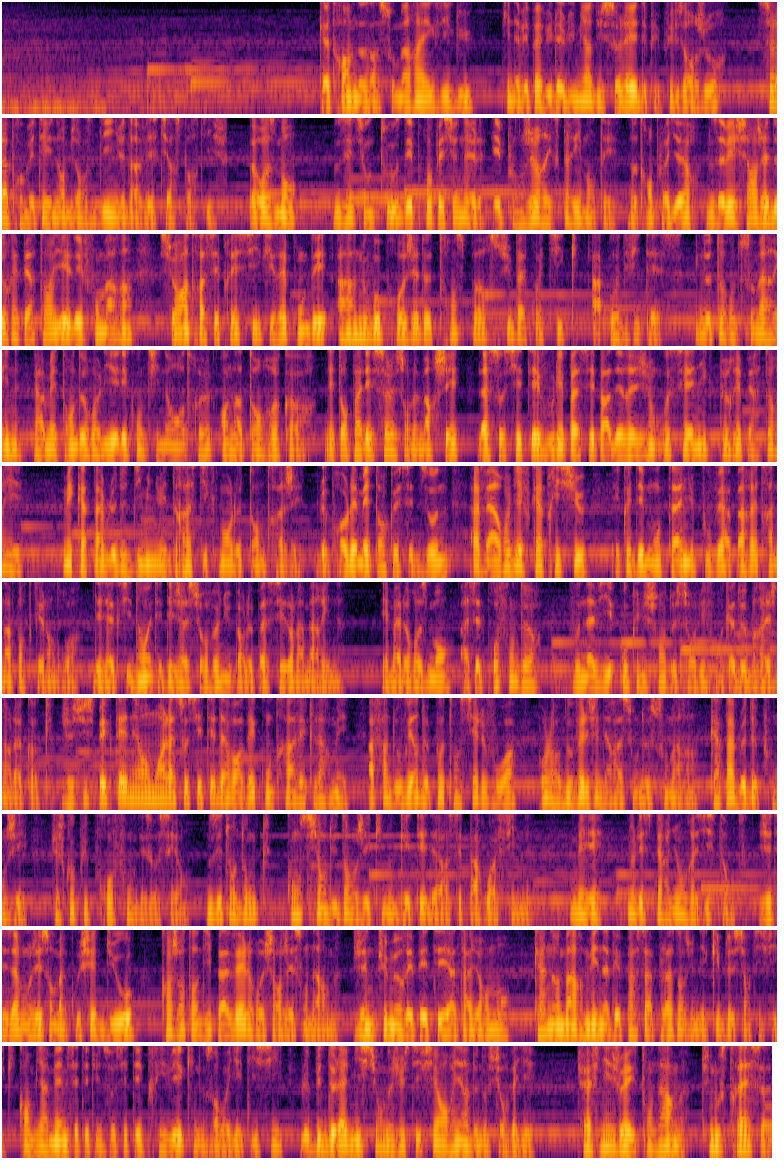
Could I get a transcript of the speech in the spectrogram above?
Quatre hommes dans un sous-marin exigu qui n'avait pas vu la lumière du soleil depuis plusieurs jours, cela promettait une ambiance digne d'un vestiaire sportif. Heureusement, nous étions tous des professionnels et plongeurs expérimentés. Notre employeur nous avait chargé de répertorier les fonds marins sur un tracé précis qui répondait à un nouveau projet de transport subaquatique à haute vitesse. Une autoroute sous-marine permettant de relier les continents entre eux en un temps record. N'étant pas les seuls sur le marché, la société voulait passer par des régions océaniques peu répertoriées mais capable de diminuer drastiquement le temps de trajet. Le problème étant que cette zone avait un relief capricieux et que des montagnes pouvaient apparaître à n'importe quel endroit. Des accidents étaient déjà survenus par le passé dans la marine. Et malheureusement, à cette profondeur, vous n'aviez aucune chance de survivre en cas de brèche dans la coque. Je suspectais néanmoins la société d'avoir des contrats avec l'armée afin d'ouvrir de potentielles voies pour leur nouvelle génération de sous-marins, capables de plonger jusqu'au plus profond des océans. Nous étions donc conscients du danger qui nous guettait derrière ces parois fines, mais nous l'espérions résistante. J'étais allongé sur ma couchette du haut quand j'entendis Pavel recharger son arme. Je ne pus me répéter intérieurement qu'un homme armé n'avait pas sa place dans une équipe de scientifiques. Quand bien même c'était une société privée qui nous envoyait ici, le but de la mission ne justifiait en rien de nous surveiller. Tu as fini de jouer avec ton arme, tu nous stresses.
